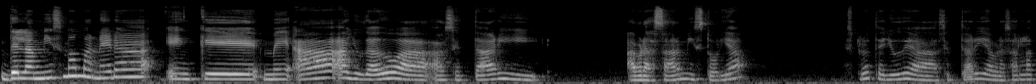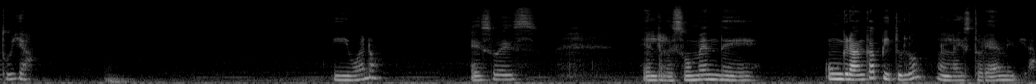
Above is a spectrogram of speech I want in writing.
de la misma manera en que me ha ayudado a aceptar y abrazar mi historia, espero te ayude a aceptar y abrazar la tuya. Y bueno, eso es el resumen de un gran capítulo en la historia de mi vida.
